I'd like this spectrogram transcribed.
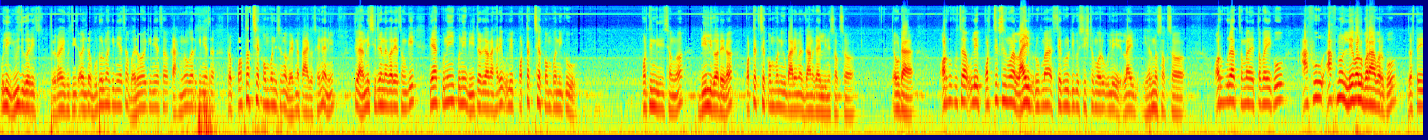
उसले युज गरिरहेको चिज अहिले त बुटोलमा किनिएको छ भैरवमा किनिएको छ काठमाडौँमा गएर किनिएको छ तर प्रत्यक्ष कम्पनीसँग भेट्न पाएको छैन नि। त्यो हामीले सिर्जना गरेका छौँ कि त्यहाँ कुनै पनि भिजिटर जाँदाखेरि उसले प्रत्यक्ष कम्पनीको प्रतिनिधिसँग डिल गरेर प्रत्यक्ष कम्पनीको बारेमा जानकारी लिन सक्छ। एउटा अर्को कुरा उसले प्रत्यक्ष रूपमा लाइभ रूपमा सेक्युरिटीको सिस्टमहरू उसले लाइभ हेर्न सक्छ। अर्को कुरा तपाईँ तपाईँको आफू आफ्नो लेभल बराबरको जस्तै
